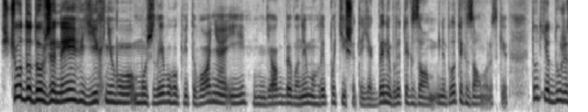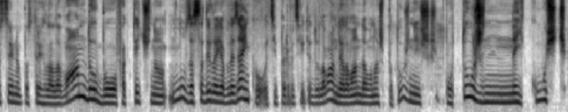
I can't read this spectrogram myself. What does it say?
Щодо довжини їхнього можливого квітування і як би вони могли потішити, якби не було тих зам... не було тих заморозків. Тут я дуже сильно постригла лаванду, бо фактично ну, засадила я близенько оці первоцвіти до лаванди. Лаванда вона ж потужний, потужний кущ,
